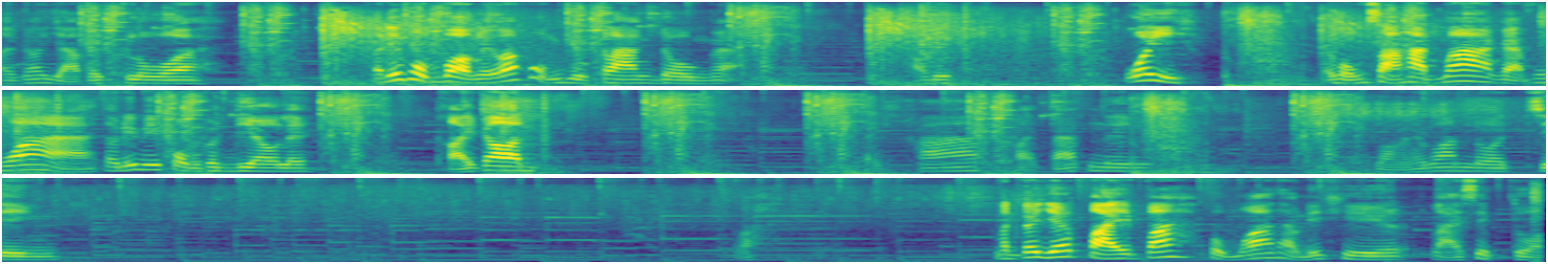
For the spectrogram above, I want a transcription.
แล้วก็อย่าไปกลัว อนนี้ผมบอกเลยว่าผมอยู่กลางดงอะเอาดิโอ้ยแต่ผมสาหัสมากอะเพราะว่าตอนนี้มีผมคนเดียวเลย ถอยก่อนไปครับถอยแป๊บหนึ่งบอกเลยว่าโนจริงวะมันก็เยอะไปปะผมว่าแถวนี้คือหลายสิบตัว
